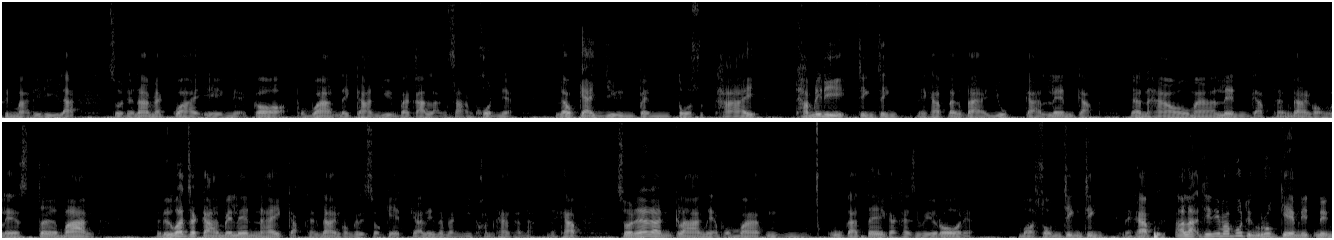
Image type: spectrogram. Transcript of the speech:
ขึ้นมาได้ดีล้วส่วนในหน้าแม็กควายเองเนี่ย ก็ผมว่าในการยืนประการหลัง 3 คนเนี่ย แล้วแกยืนเป็นตัวสุดท้ายทำได้ดีจริง ๆ นะครับ ตั้งแต่ยุคการเล่นกับจันฮาวมาเล่นกับทางด้านของเลสเตอร์บ้าง หรือว่าจะการไปเล่นให้กับทางด้านของกริโซเกตการเล่นตำแหน่งนี้ค่อนข้างถนัดนะครับ ส่วนในด้านกลางเนี่ยผมว่าอูกาเต้กับคาซิเมโร่เนี่ยเหมาะสมจริง ๆ นะครับ เอาละทีนี้มาพูดถึงรูปเกมนิดหนึ่ง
